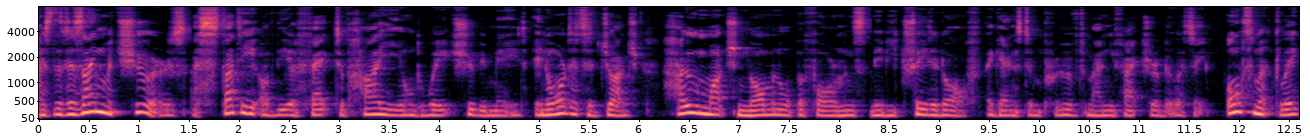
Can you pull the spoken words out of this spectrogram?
As the design matures, a study of the effect of high yield weight should be made in order to judge how much nominal performance may be traded off against improved manufacturability. Ultimately,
